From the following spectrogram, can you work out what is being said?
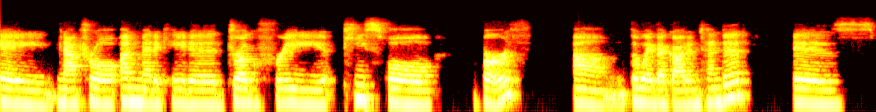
a natural unmedicated drug-free peaceful birth um, the way that god intended is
